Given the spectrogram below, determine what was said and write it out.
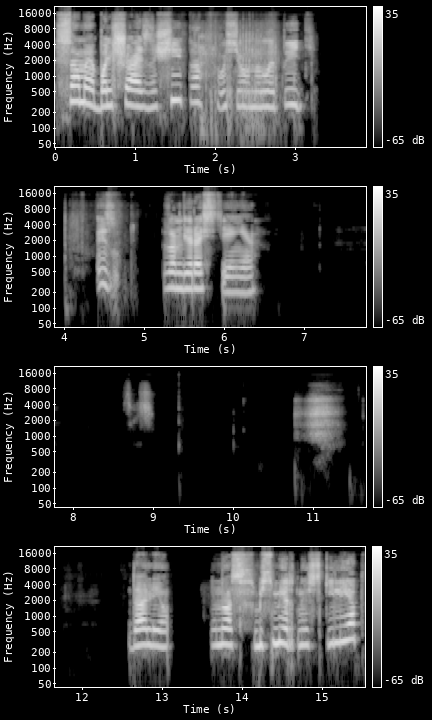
Самая большая защита. Ось он летить из зомби растения. Далее у нас бессмертный скелет.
